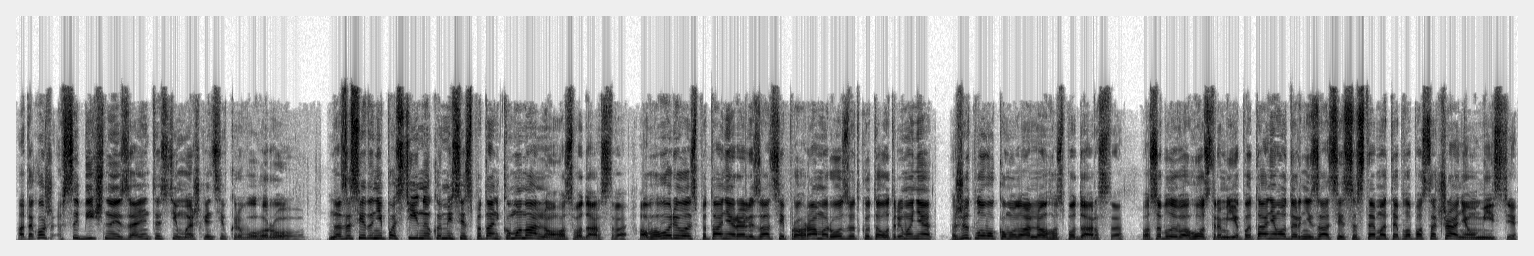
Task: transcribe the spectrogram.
а також всебічної зайнятості мешканців Кривого Рогу. На засіданні постійної комісії з питань комунального господарства обговорювалось питання реалізації програми розвитку та утримання житлово-комунального господарства. Особливо гострим є питання модернізації системи теплопостачання у місті.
